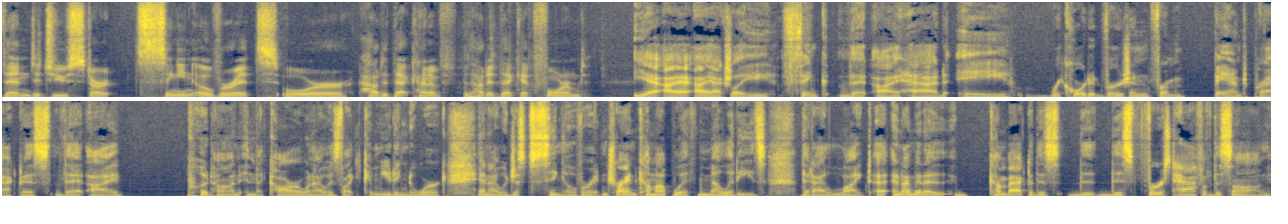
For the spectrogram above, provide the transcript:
then did you start singing over it or how did that kind of how did that get formed? Yeah, I, I actually think that I had a recorded version from band practice that I put on in the car when I was like commuting to work and I would just sing over it and try and come up with melodies that I liked. Uh, and I'm going to come back to this the, this first half of the song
